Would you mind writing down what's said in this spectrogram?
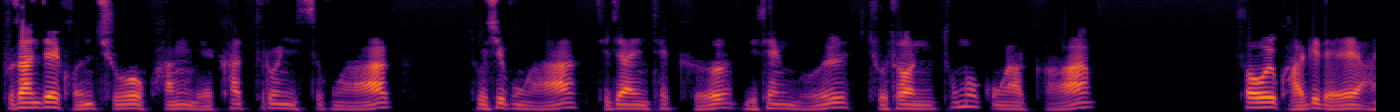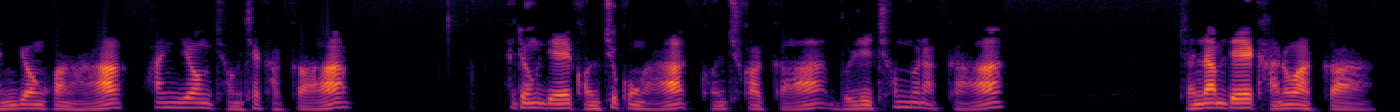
부산대 건축, 광메카트로니스공학, 도시공학, 디자인테크, 미생물, 조선 토목공학과, 서울과기대 안경광학, 환경정책학과, 세종대 건축공학, 건축학과, 물리천문학과, 전남대 간호학과,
